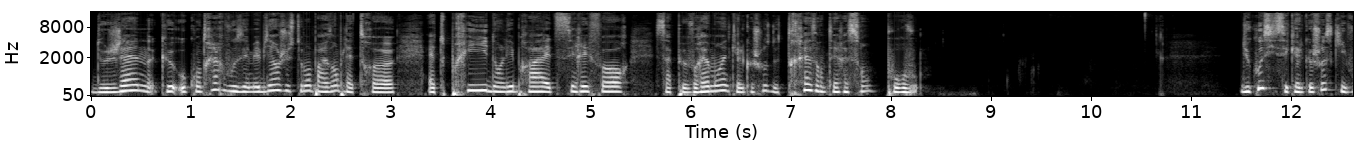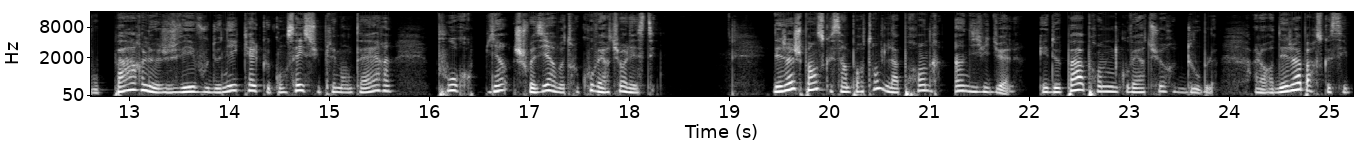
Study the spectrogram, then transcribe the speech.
de gêne, que au contraire vous aimez bien justement par exemple être euh, être pris dans les bras, être serré fort, ça peut vraiment être quelque chose de très intéressant pour vous. Du coup, si c'est quelque chose qui vous parle, je vais vous donner quelques conseils supplémentaires pour bien choisir votre couverture lestée. Déjà, je pense que c'est important de la prendre individuelle et de pas prendre une couverture double. Alors déjà parce que c'est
